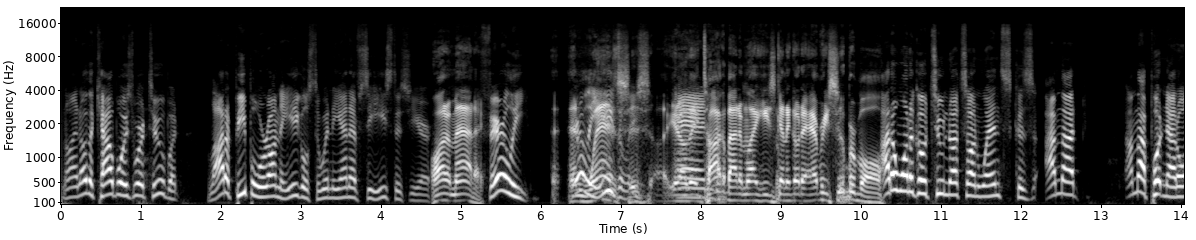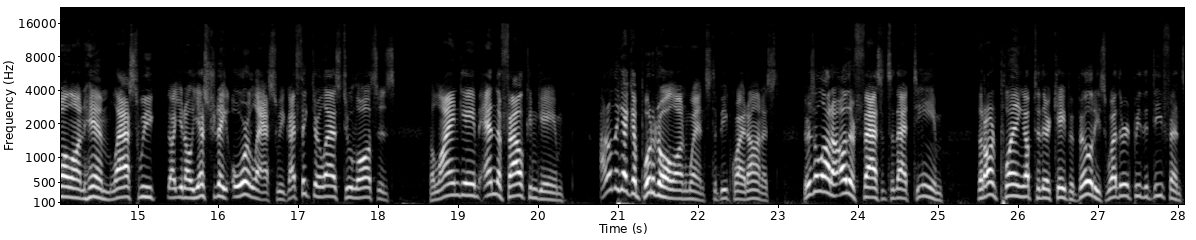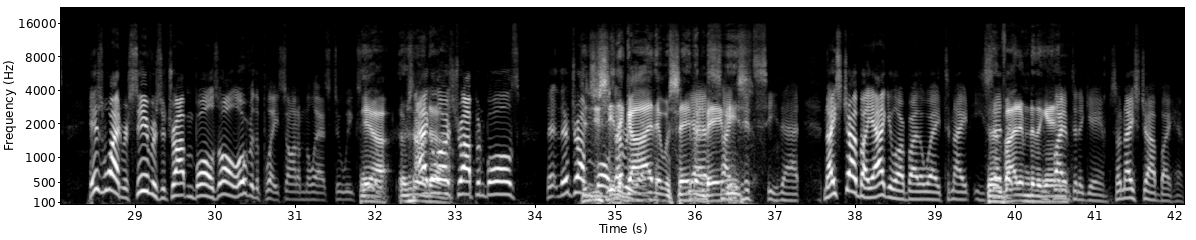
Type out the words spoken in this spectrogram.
No, I know the Cowboys were too, but a lot of people were on the Eagles to win the NFC East this year. Automatic. Fairly, And fairly Wentz easily. is, uh, you know, they talk about him like he's going to go to every Super Bowl. I don't want to go too nuts on Wentz because I'm not. I'm not putting that all on him. Last week, uh, you know, yesterday or last week, I think their last two losses, the Lion game and the Falcon game, I don't think I can put it all on Wentz. To be quite honest, there's a lot of other facets of that team that aren't playing up to their capabilities. Whether it be the defense, his wide receivers are dropping balls all over the place on him the last two weeks. too. Yeah, there's no Agholor's doubt. dropping balls. They're, they're dropping balls. Did you balls see the everywhere. guy that was saving yes, babies? I did see that. Nice job by Agholor, by the way, tonight. He said invite that- him to the game. Invite him to the game. So nice job by him.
